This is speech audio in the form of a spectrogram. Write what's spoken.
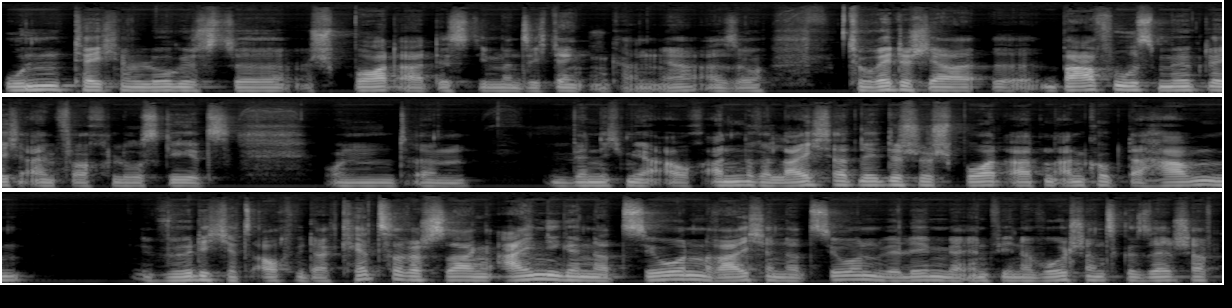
untechnologischste Sportart ist, die man sich denken kann. Ja? Also theoretisch ja äh, barfuß möglich, einfach los geht's. Und ähm, wenn ich mir auch andere leichtathletische Sportarten angucke, da haben, würde ich jetzt auch wieder ketzerisch sagen, einige Nationen, reiche Nationen, wir leben ja irgendwie in einer Wohlstandsgesellschaft,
